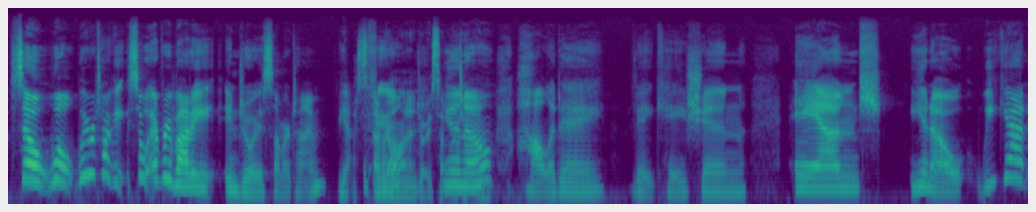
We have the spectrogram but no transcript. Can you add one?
So, well, we were talking. So everybody enjoys summertime. Yes, everyone enjoys summertime. You know, holiday, vacation, and you know, we get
